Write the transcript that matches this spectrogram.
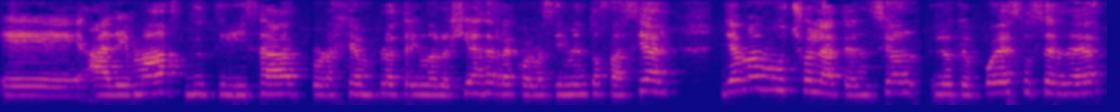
eh, además de utilizar, por ejemplo, tecnologías de reconocimiento facial. Llama mucho la atención lo que puede suceder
